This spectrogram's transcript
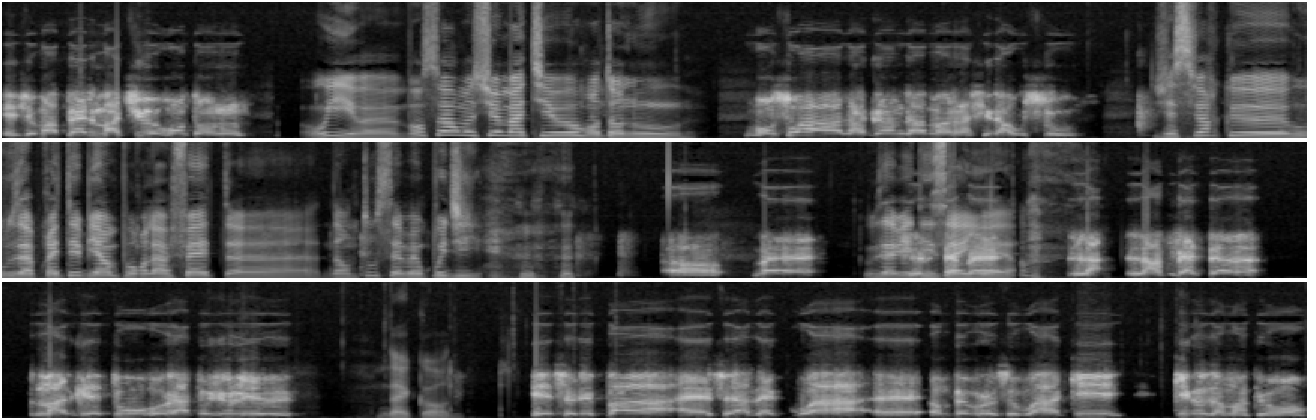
Et je m'appelle Mathieu Rontonou. Oui, euh, bonsoir monsieur Mathieu, rendons-nous. Bonsoir la grande dame Rachida Oussou. J'espère que vous vous apprêtez bien pour la fête euh, dans tous ces. Euh, mais Vous aviez dit ça hier. La, la fête, malgré tout, aura toujours lieu. D'accord. Et ce n'est pas euh, ce avec quoi euh, on peut recevoir qui, qui nous en manqueront.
